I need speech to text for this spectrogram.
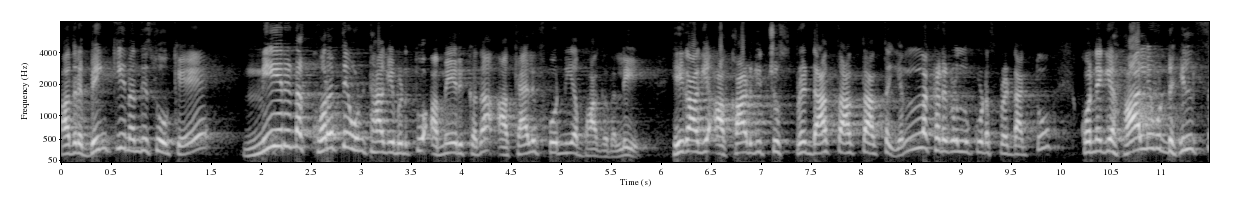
ಆದರೆ ಬೆಂಕಿ ನಂದಿಸೋಕೆ ನೀರಿನ ಕೊರತೆ ಉಂಟಾಗಿ ಬಿಡ್ತು ಅಮೆರಿಕದ, ಆ ಕ್ಯಾಲಿಫೋರ್ನಿಯಾ ಭಾಗದಲ್ಲಿ. ಹೀಗಾಗಿ ಆ ಕಾಡ್ಗಿಚ್ಚು ಸ್ಪ್ರೆಡ್ ಆಗ್ತಾ ಆಗ್ತಾ ಆಗ್ತಾ ಎಲ್ಲ ಕಡೆಗಳಲ್ಲೂ ಕೂಡ ಸ್ಪ್ರೆಡ್ ಆಗ್ತು. ಕೊನೆಗೆ ಹಾಲಿವುಡ್ ಹಿಲ್ಸ್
